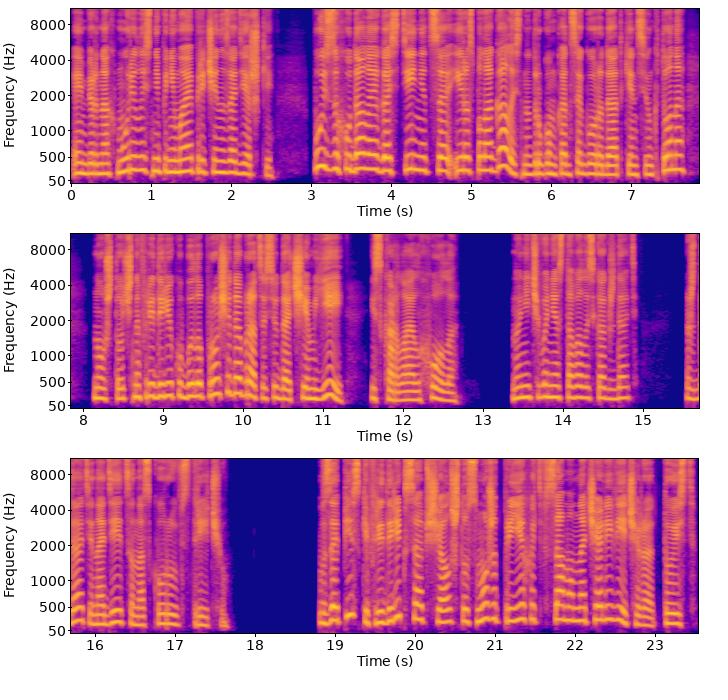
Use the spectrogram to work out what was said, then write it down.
Эмбер нахмурилась, не понимая причины задержки. Пусть захудалая гостиница и располагалась на другом конце города от Кенсингтона, но уж точно Фредерику было проще добраться сюда, чем ей из Карлайл-холла. Но ничего не оставалось, как ждать. Ждать и надеяться на скорую встречу. В записке Фредерик сообщал, что сможет приехать в самом начале вечера, то есть,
